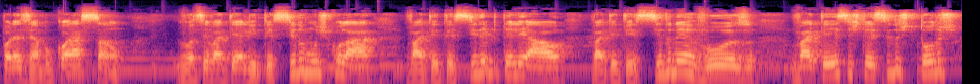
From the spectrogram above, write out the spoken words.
Por exemplo, o coração. Você vai ter ali tecido muscular, vai ter tecido epitelial, vai ter tecido nervoso, vai ter esses tecidos todos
